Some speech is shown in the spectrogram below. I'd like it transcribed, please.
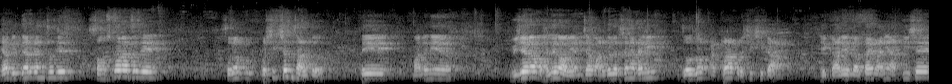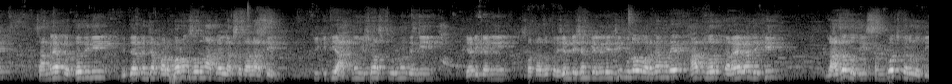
ह्या विद्यार्थ्यांचं जे संस्काराचं जे सगळं प्रशिक्षण चालतं ते माननीय विजयराव भालेराव यांच्या मार्गदर्शनाखाली जवळजवळ अठरा प्रशिक्षिका हे कार्य करतायत आणि अतिशय चांगल्या पद्धतीने विद्यार्थ्यांच्या परफॉर्मन्सवरून आपल्याला लक्षात आलं असेल की किती आत्मविश्वासपूर्ण त्यांनी या ठिकाणी स्वतःचं प्रेझेंटेशन केलेले जी मुलं वर्गामध्ये हात वर करायला देखील लाजत होती संकोच करत होती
